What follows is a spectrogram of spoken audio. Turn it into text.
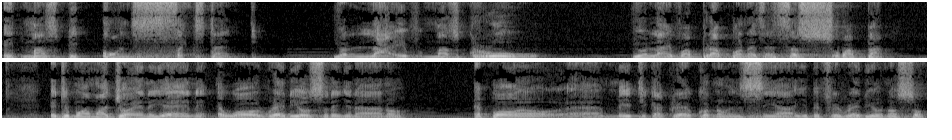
it must be consistent. Your life must grow. Your life wabrabɔ no sɛ sɛ so. Eti mu a mo ajoin yɛn ɛwɔ radio so no nyinaa no ɛbɔ eh, ɛɛ meeti kakra ɛkɔ no nsia a yɛbɛfiri radio no so.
